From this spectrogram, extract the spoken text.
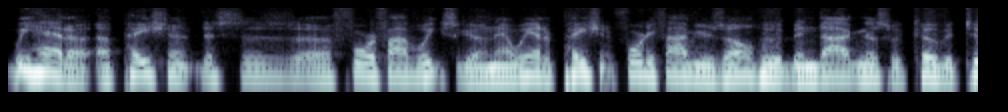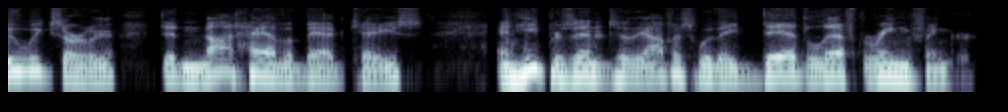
we had a, a patient, this is uh, four or five weeks ago now, we had a patient, 45 years old, who had been diagnosed with COVID two weeks earlier, did not have a bad case, and he presented to the office with a dead left ring finger.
